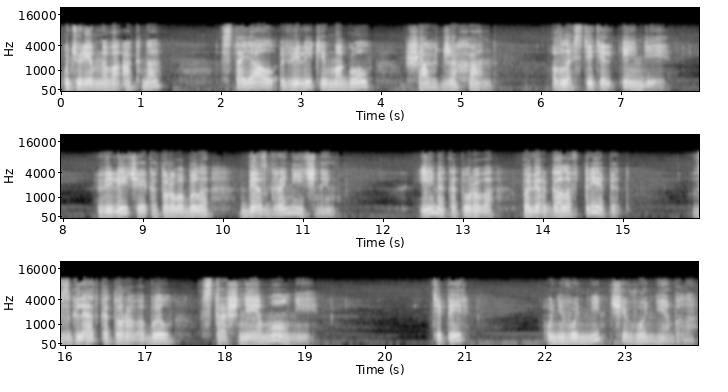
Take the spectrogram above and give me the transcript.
У тюремного окна стоял великий могол Шах-Джахан, властитель Индии, величие которого было безграничным, имя которого повергало в трепет, взгляд которого был страшнее молнии. Теперь у него ничего не было.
